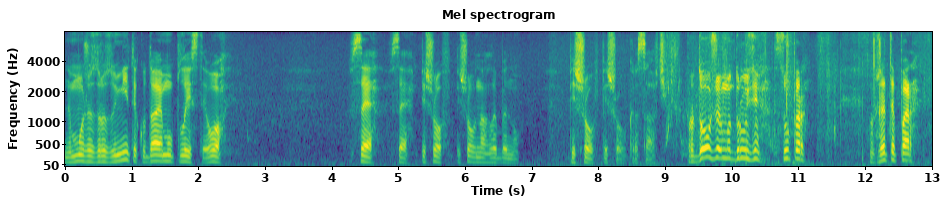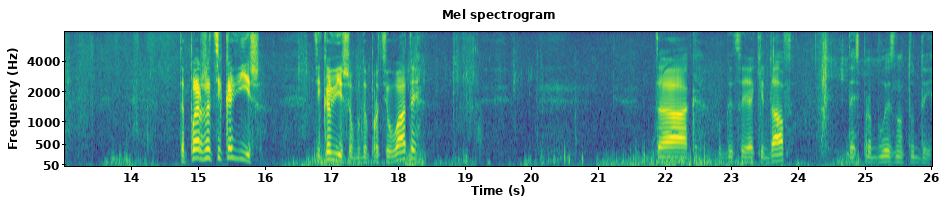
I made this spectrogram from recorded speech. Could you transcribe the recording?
Не можу зрозуміти, куди йому плисти. О! Все, все, пішов, пішов на глибину. Пішов, пішов, красавчик. Продовжуємо, друзі. Супер. Вже тепер. Тепер вже цікавіше. Цікавіше буде працювати. Так, куди це я кидав? Десь приблизно туди.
